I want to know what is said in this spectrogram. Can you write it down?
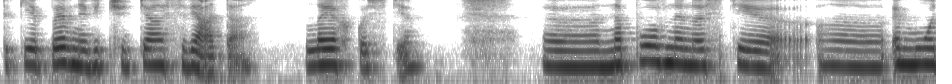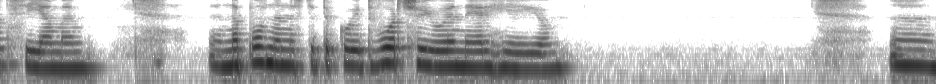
таке певне відчуття свята, легкості, наповненості е, емоціями, е, наповненості такою творчою енергією. Е,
